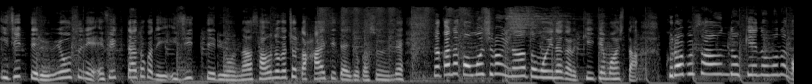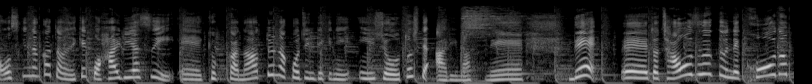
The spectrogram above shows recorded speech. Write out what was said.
い、いじってる、要するにエフェクターとかでいじってるようなサウンドがちょっと入ってたりとかするんで、なかなか面白いなと思いながら聞いてました。クラブサウンド系のものがお好きな方はね、結構入りやすい、えー曲かなというのは個人的に印象としてありますね。で、えっ、と、チャオズーくんね、コード番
